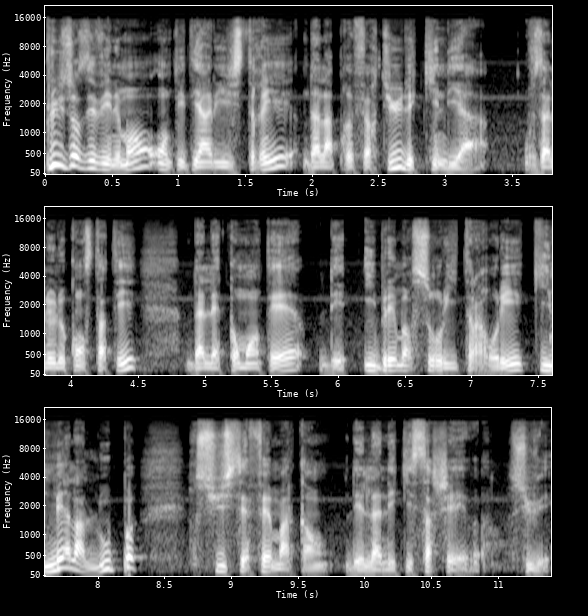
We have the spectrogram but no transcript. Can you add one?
plusieurs événements ont été enregistrés dans la préfecture de Kindia. Vous allez le constater dans les commentaires de Ibrahim Souri Traoré qui met la loupe sur ces faits marquants de l'année qui s'achève. Suivez.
